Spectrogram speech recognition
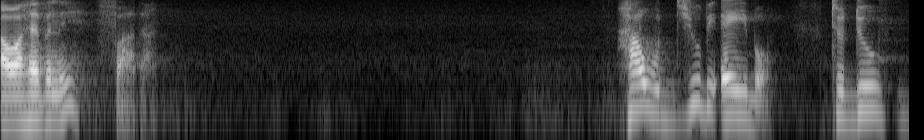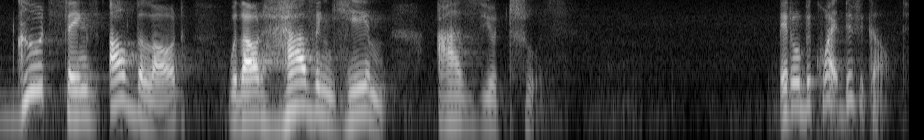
our Heavenly Father. how would you be able to do good things of the Lord without having Him as your truth? It will be quite difficult.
